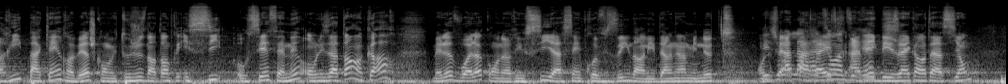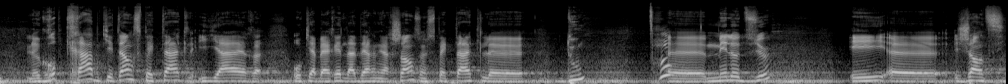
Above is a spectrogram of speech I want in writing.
Barry, Paquin, Roberge, qu'on vient tout juste d'entendre ici au CFME. On les attend encore, mais là, voilà qu'on a réussi à s'improviser dans les dernières minutes. On Les les fait apparaître avec des incantations. Le groupe Crabe, qui était en spectacle hier au cabaret de la dernière chance, un spectacle euh, doux, euh, mélodieux et euh, gentil.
